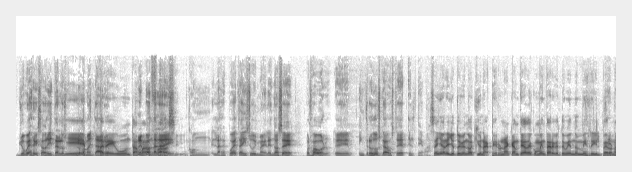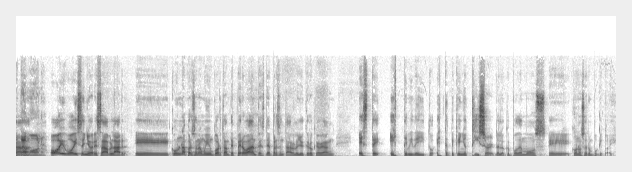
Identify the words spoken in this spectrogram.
yo voy a revisar ahorita los, comentarios. pregunta más Respóndanla ahí fácil. con la respuesta y su email. Entonces, por favor, eh, introduzca usted el tema. Señores, yo estoy viendo aquí una, pero una cantidad de comentarios que estoy viendo en mi reel, pero Sí, pues, nada. está mono. Hoy voy, señores, a hablar eh, con una persona muy importante, pero antes de presentarlo, yo quiero que vean este, este videito, este pequeño teaser de lo que podemos eh, conocer un poquito ahí.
